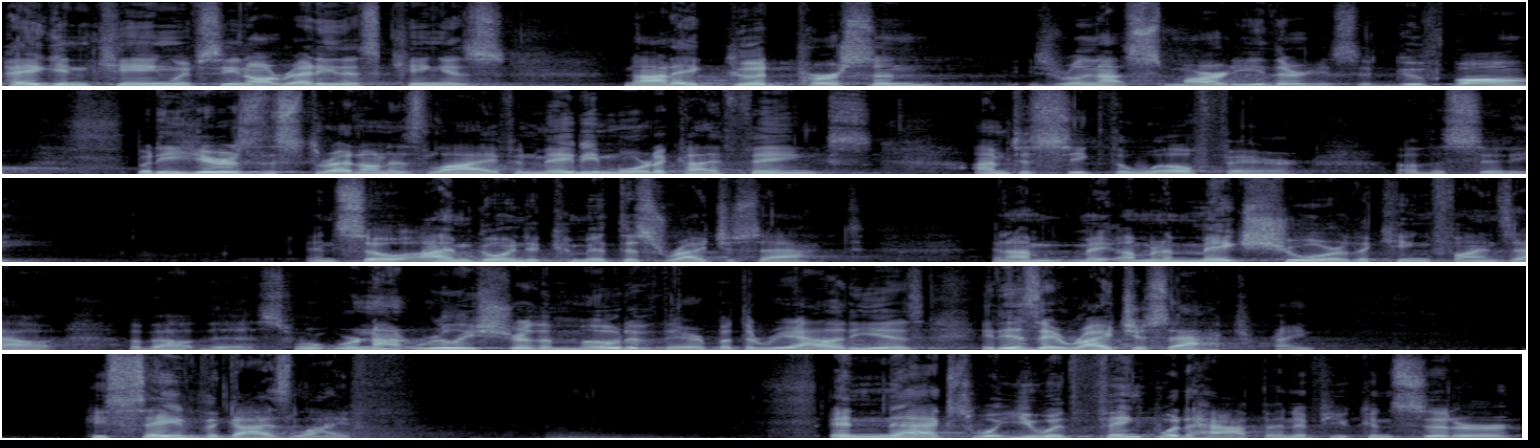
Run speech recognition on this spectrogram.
pagan king, we've seen already, this king is not a good person. He's really not smart either. He's a goofball. But he hears this threat on his life, and maybe Mordecai thinks, I'm to seek the welfare of the city. And so I'm going to commit this righteous act. And I'm, I'm going to make sure the king finds out about this. We're not really sure the motive there, but the reality is, it is a righteous act, right? He saved the guy's life. And next, what you would think would happen if you consider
